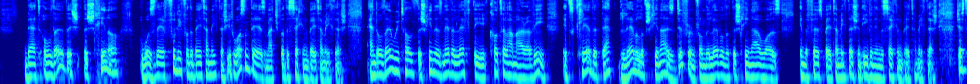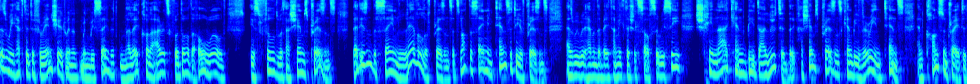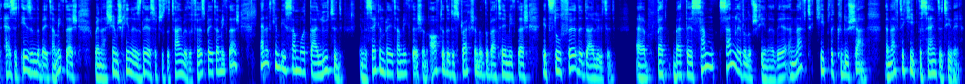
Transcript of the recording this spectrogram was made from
that although the, the Shekhinah was there fully for the Beit HaMikdash, it wasn't there as much for the second Beit HaMikdash. And although we're told the Shekhinah has never left the Kotel HaMaravi, it's clear that that level of Shekhinah is different from the level that the Shekhinah was in the first Beit HaMikdash and even in the second Beit HaMikdash. Just as we have to differentiate when, when we say that Malay Kol Haaretz Kvodo, the whole world is filled with Hashem's presence, that isn't the same level of presence. It's not the same intensity of presence as we would have in the Beit HaMikdash itself. So we see Shekhinah can be diluted. The Hashem's presence can be very intense and concentrated as it is in the Beit HaMikdash when Hashem Shekhinah is there, such as the time of the first Beit HaMikdash, and it can be somewhat diluted in the second Beit HaMikdash and after the destruction of the Batei Mikdash, it's still further diluted. Uh, but but there's some some level of Shekhinah there, enough to keep the kedusha, enough to keep the sanctity there.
